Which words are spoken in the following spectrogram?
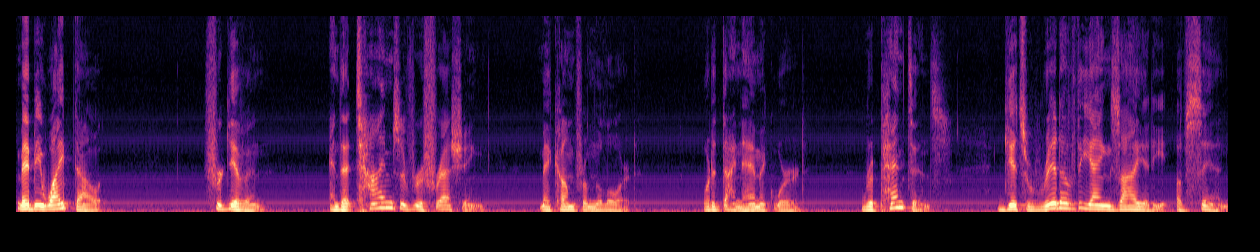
may be wiped out, forgiven, and that times of refreshing may come from the Lord. What a dynamic word. Repentance gets rid of the anxiety of sin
